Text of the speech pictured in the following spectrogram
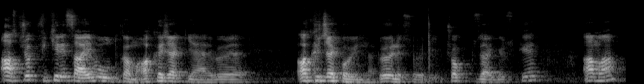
Az çok fikri sahibi olduk ama akacak yani böyle akacak oyunlar. Öyle söyleyeyim. Çok güzel gözüküyor. Ama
